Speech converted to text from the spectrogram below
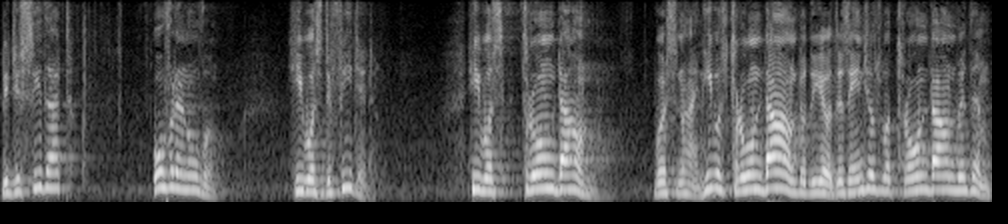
Did you see that? Over and over. He was defeated. He was thrown down. Verse 9. He was thrown down to the earth. His angels were thrown down with him.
